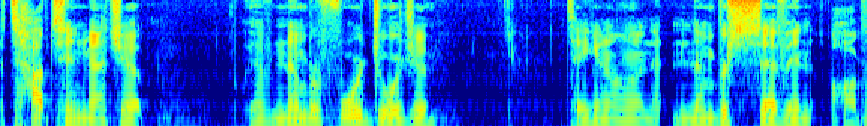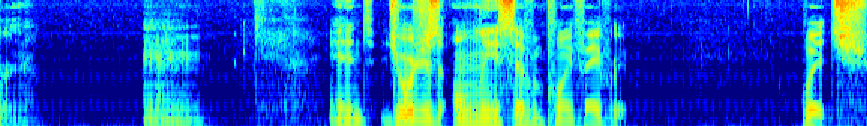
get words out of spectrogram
a top 10 matchup. We have number four Georgia taking on number seven Auburn. and Georgia's only a seven point favorite, which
